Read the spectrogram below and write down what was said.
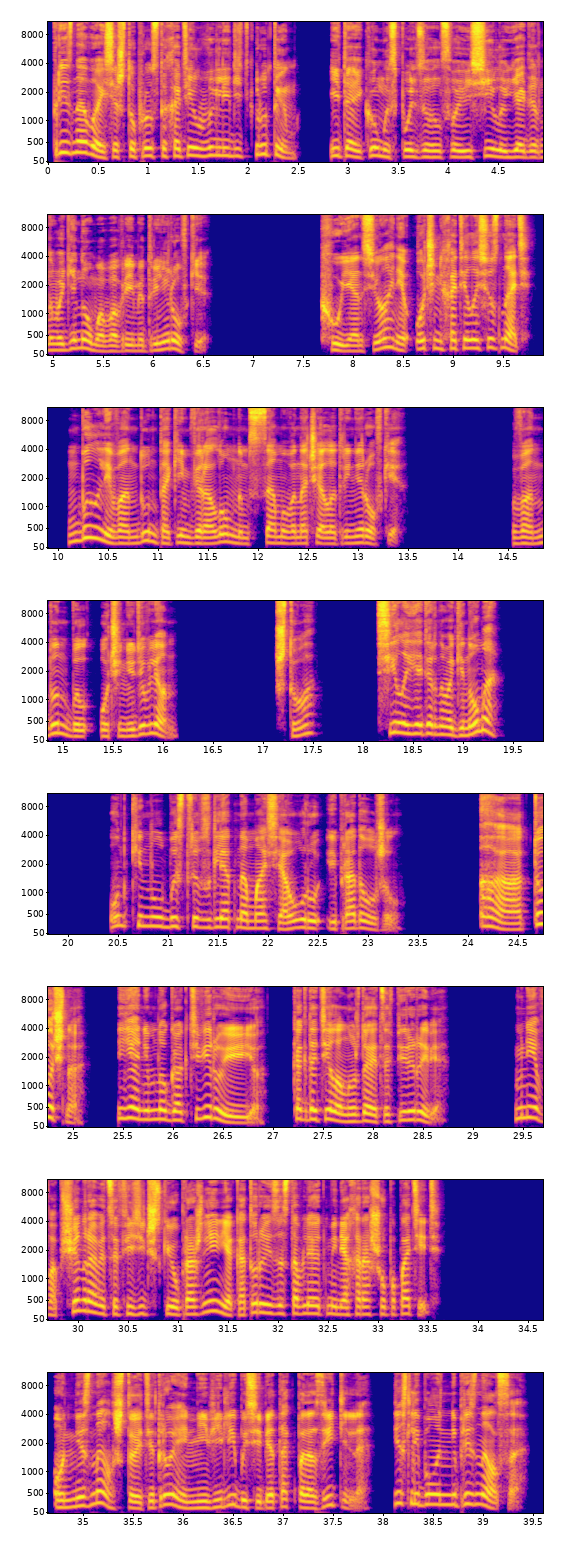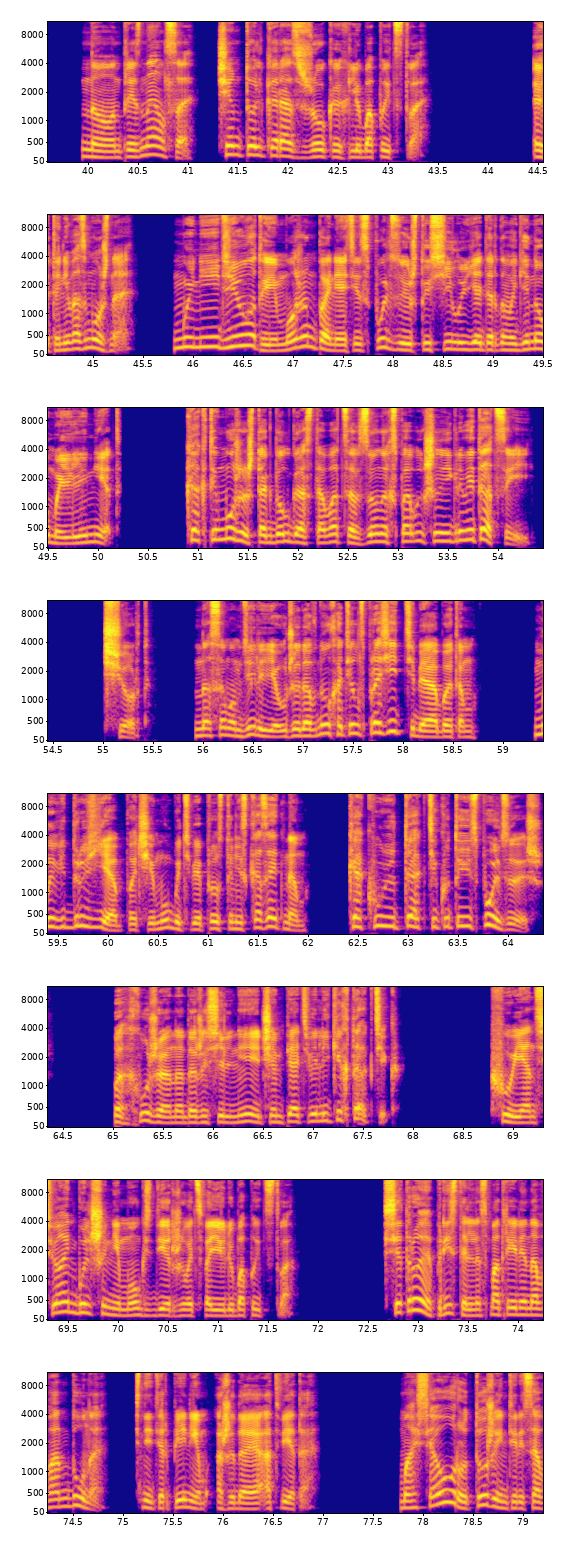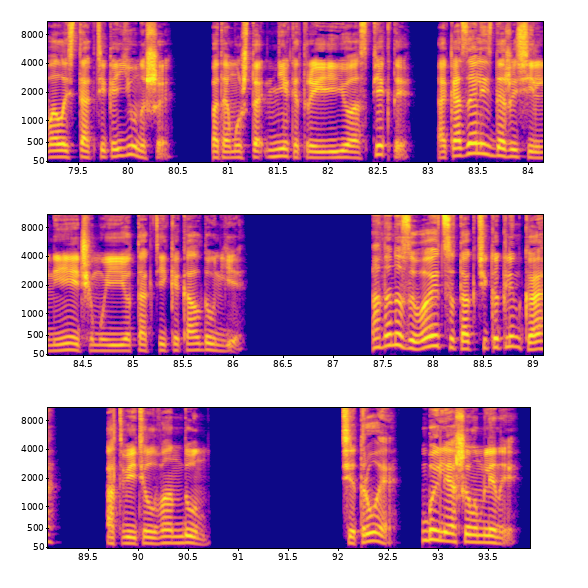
Признавайся, что просто хотел выглядеть крутым, и тайком использовал свою силу ядерного генома во время тренировки. Ху Ян Сюане очень хотелось узнать, был ли Ван Дун таким вероломным с самого начала тренировки. Ван Дун был очень удивлен. Что? Сила ядерного генома? Он кинул быстрый взгляд на Ма Сяору и продолжил. А, точно. Я немного активирую ее, когда тело нуждается в перерыве. Мне вообще нравятся физические упражнения, которые заставляют меня хорошо попотеть. Он не знал, что эти трое не вели бы себя так подозрительно, если бы он не признался. Но он признался, чем только разжег их любопытство. «Это невозможно. Мы не идиоты и можем понять, используешь ты силу ядерного генома или нет. Как ты можешь так долго оставаться в зонах с повышенной гравитацией? Черт, на самом деле я уже давно хотел спросить тебя об этом. Мы ведь друзья, почему бы тебе просто не сказать нам, какую тактику ты используешь? Похоже, она даже сильнее, чем пять великих тактик. Хуян Сюань больше не мог сдерживать свое любопытство. Все трое пристально смотрели на Ван Дуна, с нетерпением ожидая ответа. Масяору тоже интересовалась тактикой юноши, потому что некоторые ее аспекты оказались даже сильнее, чем у ее тактики колдуньи. «Она называется тактика клинка», — ответил Ван Дун. Все трое были ошеломлены.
